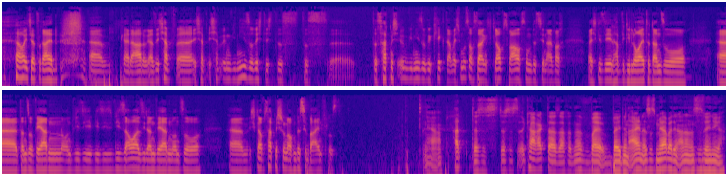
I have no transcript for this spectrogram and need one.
hau ich jetzt rein. Ähm, keine Ahnung. Also ich habe äh, ich habe ich habe irgendwie nie so richtig das das äh, das hat mich irgendwie nie so gekickt, aber ich muss auch sagen, ich glaube, es war auch so ein bisschen einfach weil ich gesehen habe, wie die Leute dann so äh, dann so werden und wie sie, wie sie, wie sauer sie dann werden und so. Ähm, ich glaube, es hat mich schon auch ein bisschen beeinflusst. Ja, hat das ist das ist Charaktersache, ne? Bei bei den einen ist es mehr, bei den anderen ist es weniger.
